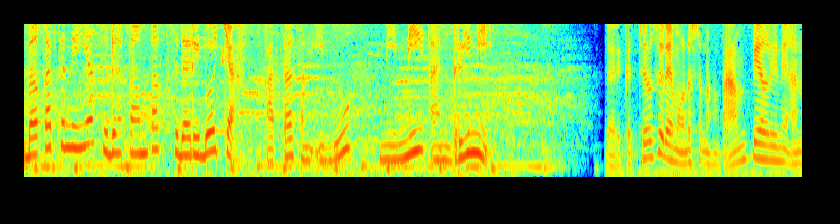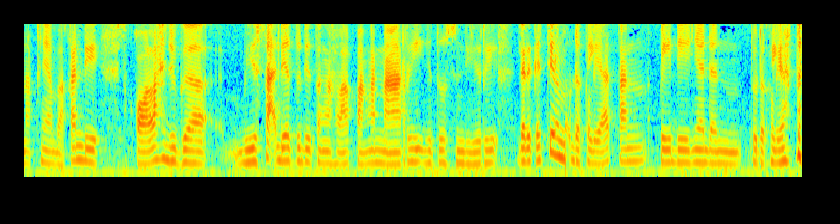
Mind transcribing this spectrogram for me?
Bakat seninya sudah tampak sedari bocah, kata sang ibu, Nini Andrini. Dari kecil sih emang udah senang tampil ini anaknya bahkan di sekolah juga bisa dia tuh di tengah lapangan nari gitu sendiri dari kecil udah kelihatan PD-nya dan tuh udah kelihatan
